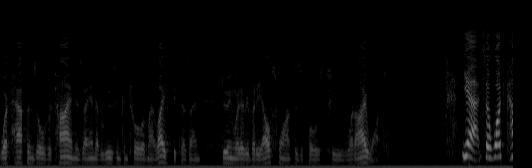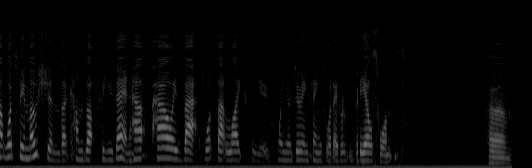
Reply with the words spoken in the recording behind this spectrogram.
what happens over time is I end up losing control of my life because I'm doing what everybody else wants as opposed to what I want. Yeah. So what what's the emotion that comes up for you then? How how is that? What's that like for you when you're doing things what everybody else wants? Um,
